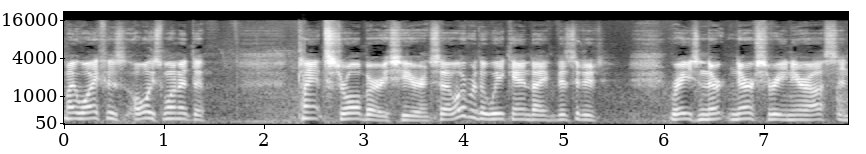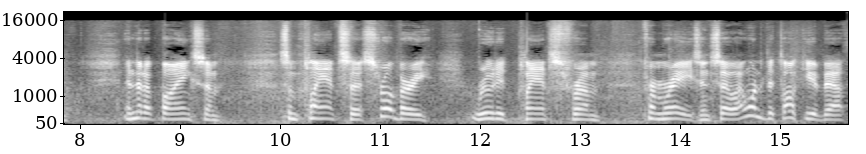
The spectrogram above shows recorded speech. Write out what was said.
my wife has always wanted to plant strawberries here, and so over the weekend I visited Ray's nur nursery near us and ended up buying some some plants, uh, strawberry rooted plants from from Ray's. And so I wanted to talk to you about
